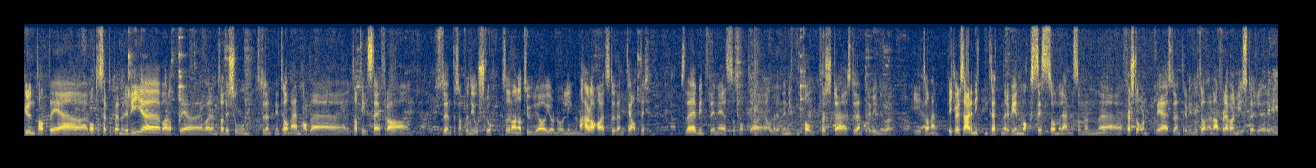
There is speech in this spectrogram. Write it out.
Grunnen til at eh, valgte å sette opp en revy, eh, var at det var en tradisjon studentene i Trondheim hadde tatt til seg fra Studentersamfunnet i Oslo. Så det var naturlig å gjøre noe lignende her, da, ha et studentteater. Så det begynte de med så smått ja, allerede i 1912. Første studentrevyen i Trondheim. Likevel så er det 1913-revyen Maxis som regnes som den eh, første ordentlige studentrevyen i Trondheim. For det var en mye større revy.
